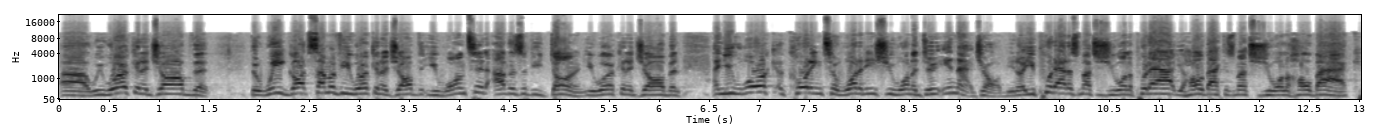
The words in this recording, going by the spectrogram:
Uh, we work in a job that, that we got. Some of you work in a job that you wanted, others of you don't. You work in a job and, and you work according to what it is you want to do in that job. You know, you put out as much as you want to put out, you hold back as much as you want to hold back.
